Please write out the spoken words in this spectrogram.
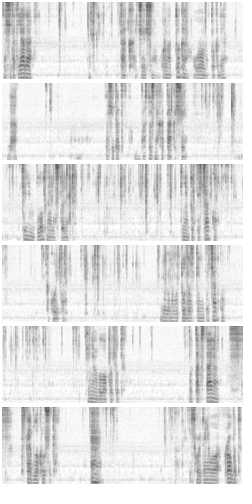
Защита от яда. Так, что еще? Урон от тока? Урон от да? Да. Защита от воздушных атак еще. Кинем блок, наверное, что ли. Кинем тут перчатку. Какую-то. Наверное, вот тут даже кинем перчатку. Кинем блок вот тут. Вот так станем. Пускай блок рушит. Исходит у него робот.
